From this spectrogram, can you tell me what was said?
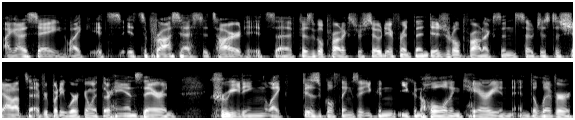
I gotta say, like it's it's a process. It's hard. It's uh, physical products are so different than digital products, and so just a shout out to everybody working with their hands there and creating like physical things that you can you can hold and carry and, and deliver.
